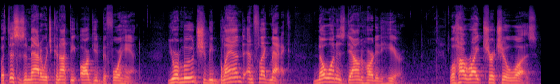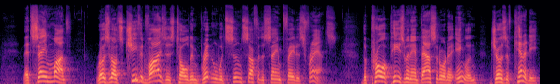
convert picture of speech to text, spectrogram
But this is a matter which cannot be argued beforehand. Your mood should be bland and phlegmatic. No one is downhearted here. Well, how right Churchill was. That same month, Roosevelt's chief advisers told him Britain would soon suffer the same fate as France. The pro appeasement ambassador to England Joseph Kennedy,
